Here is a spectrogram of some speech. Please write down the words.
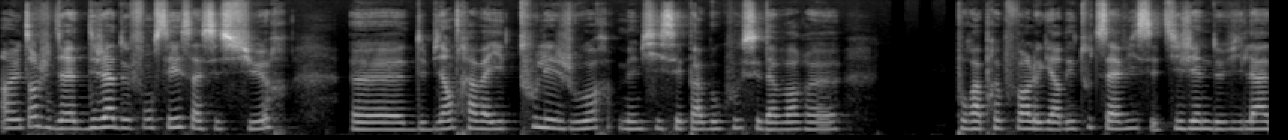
En même temps, je lui dirais déjà de foncer, ça c'est sûr. Euh, de bien travailler tous les jours, même si c'est pas beaucoup, c'est d'avoir, euh, pour après pouvoir le garder toute sa vie, cette hygiène de vie-là,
